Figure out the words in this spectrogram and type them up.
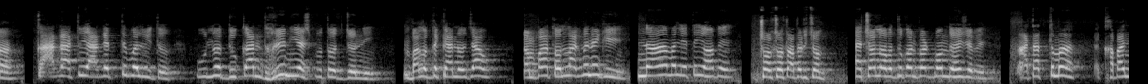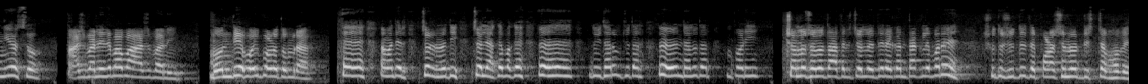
না। কাকা, তুই থেকে বলবি তো, পুরো দোকান ধরে নিয়ে আসব তোর জন্য ভালো দেখে আনো, যাও। চম্পা, তোর লাগবে নাকি? না, আমার এতেই হবে। চল চল, তাড়াতাড়ি চল। চলো আমার দোকানপাট বন্ধ হয়ে যাবে। আটার তোমা খাবার নিয়ে এসো। আসবানি রে বাবা আসবানি। মন দিয়ে বই পড়ো তোমরা। হ্যাঁ আমাদের চলো নদী চলে আঁকে পাকে দুই ধার উঁচু ধার হ্যাঁ, ধার পড়ি। চলো চলো তাড়াতাড়ি চলো এদের এখানে থাকলে পরে শুধু শুধু পড়াশোনার ডিস্টার্ব হবে।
